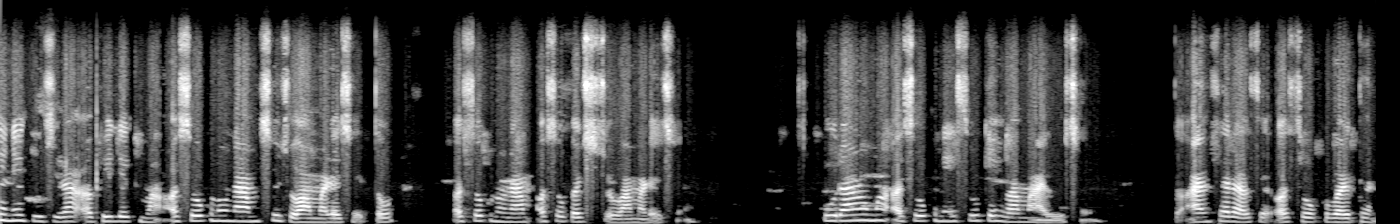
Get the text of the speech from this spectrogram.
અને ગુજરા અભિલેખમાં અશોકનું નામ શું જોવા મળે છે? તો અશોકનું નામ અશોક જ જોવા મળે છે. પુરાણોમાં અશોકને શું કહેવામાં આવ્યું છે? તો આન્સર આવશે અશોકવર્ધન.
